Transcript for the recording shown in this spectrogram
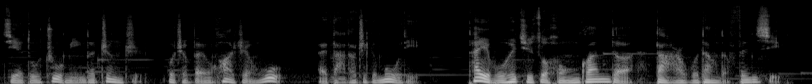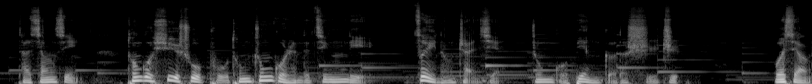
解读著名的政治或者文化人物来达到这个目的，他也不会去做宏观的大而无当的分析。他相信，通过叙述普通中国人的经历。最能展现中国变革的实质，我想，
